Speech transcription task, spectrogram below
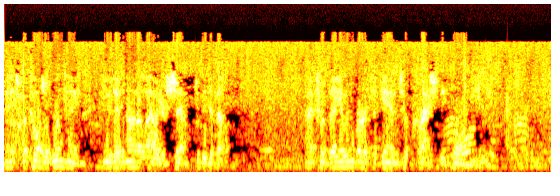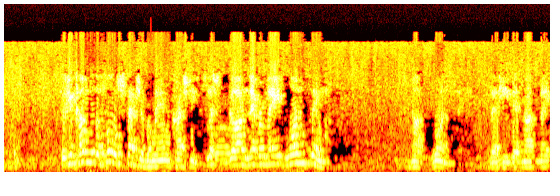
and it's because of one thing. You did not allow yourself to be developed. I travail in birth again till Christ be born. Till you come to the full stature of a man in Christ Jesus. Listen, God never made one thing, not one thing, that he did not make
